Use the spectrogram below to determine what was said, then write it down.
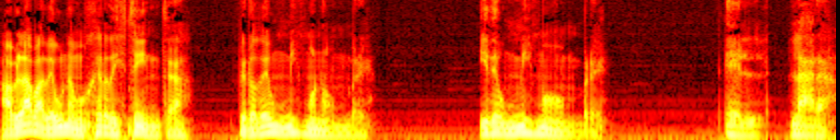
hablaba de una mujer distinta, pero de un mismo nombre y de un mismo hombre. Él, Lara.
